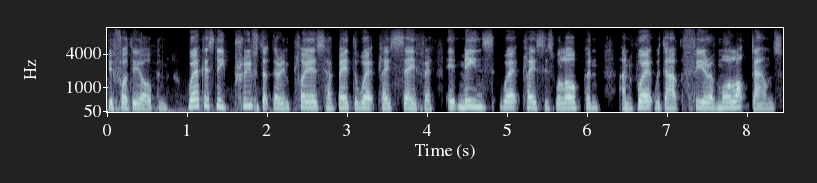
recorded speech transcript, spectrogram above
before they open. Workers need proof that their employers have made the workplace safer. It means workplaces will open and work without the fear of more lockdowns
